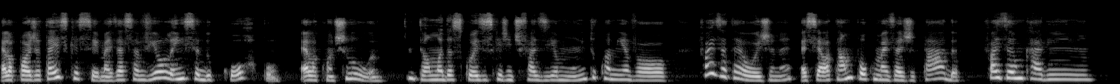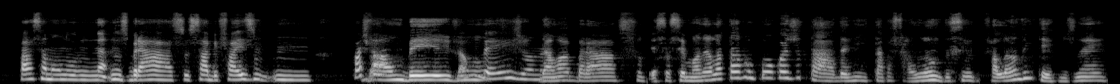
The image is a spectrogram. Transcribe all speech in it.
Ela pode até esquecer, mas essa violência do corpo, ela continua. Então, uma das coisas que a gente fazia muito com a minha avó, faz até hoje, né? É se ela tá um pouco mais agitada, faz um carinho, passa a mão no- na- nos braços, sabe? Faz um. um- pode Dá falar. um beijo. Dá um beijo, né? Dá um abraço. Essa semana ela estava um pouco agitada e estava falando assim, falando em termos, né?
